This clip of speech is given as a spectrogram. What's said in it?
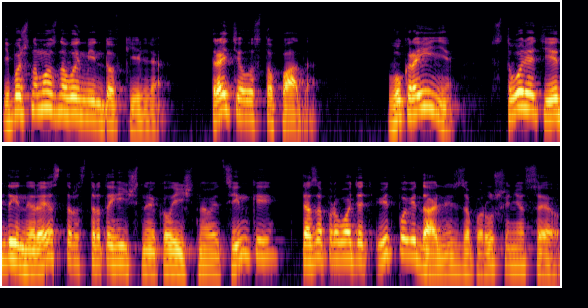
І почнемо з новин Міндовкілля. 3 листопада. В Україні створять єдиний реєстр стратегічної екологічної оцінки та запровадять відповідальність за порушення СЕО.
